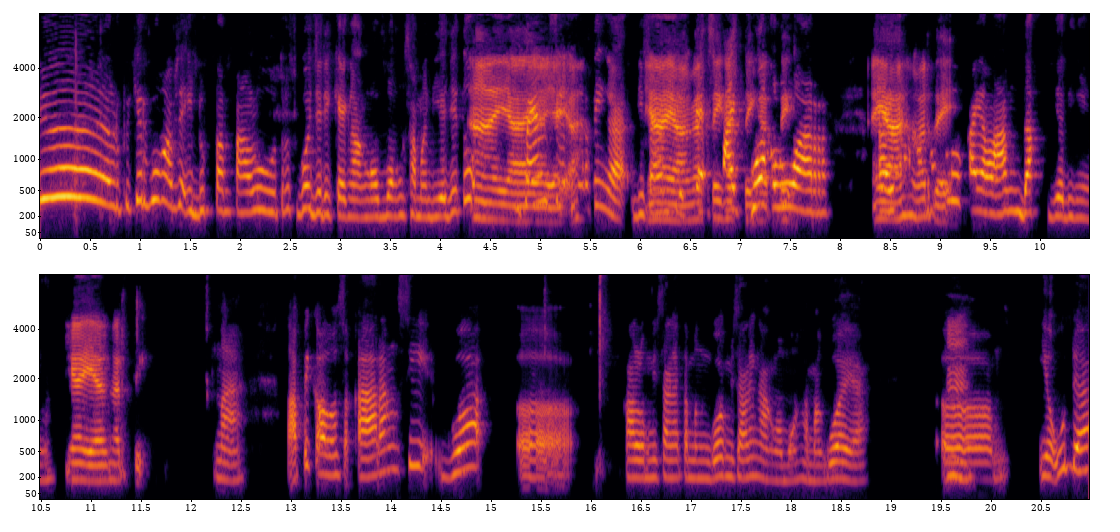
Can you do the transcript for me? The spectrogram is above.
ya lu pikir gue gak bisa hidup tanpa lu terus gue jadi kayak nggak ngomong sama dia aja tuh uh, ya, defensif ya, ya. ngerti nggak defensif ya, ya, ngerti, kayak spike gue keluar ya, kayak ngerti. tuh kayak landak jadinya ya ya ngerti nah tapi kalau sekarang sih gue uh, kalau misalnya temen gue misalnya nggak ngomong sama gue ya hmm. um, ya udah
